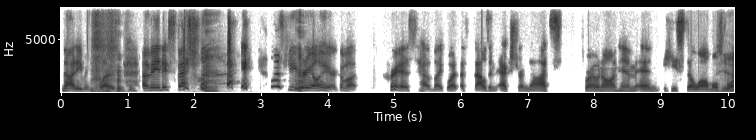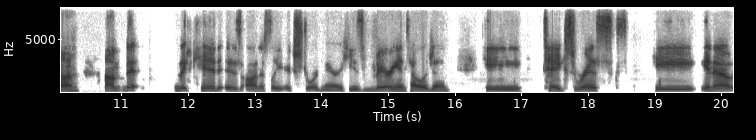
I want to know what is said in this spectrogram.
not even close. I mean, especially let's be real here. Come on. Chris had like what a thousand extra knots thrown on him and he still almost Yeah. won. Um that the kid is honestly extraordinary. He's very intelligent. He takes risks. He, you know,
